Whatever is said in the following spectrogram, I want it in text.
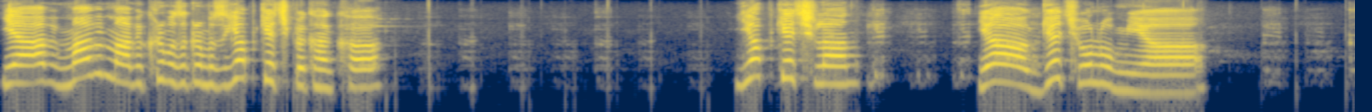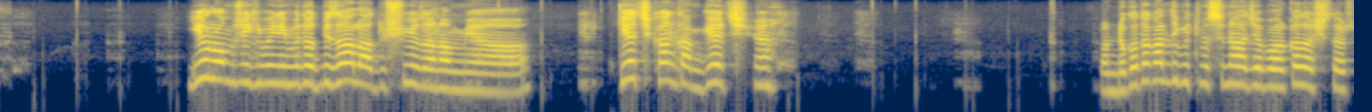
Ya abi mavi mavi kırmızı kırmızı yap geç be kanka. Yap geç lan. Ya geç oğlum ya. Yıl olmuş 2024 biz hala düşüyoruz anam ya. Geç kankam geç. Lan ne kadar kaldı bitmesine acaba arkadaşlar?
